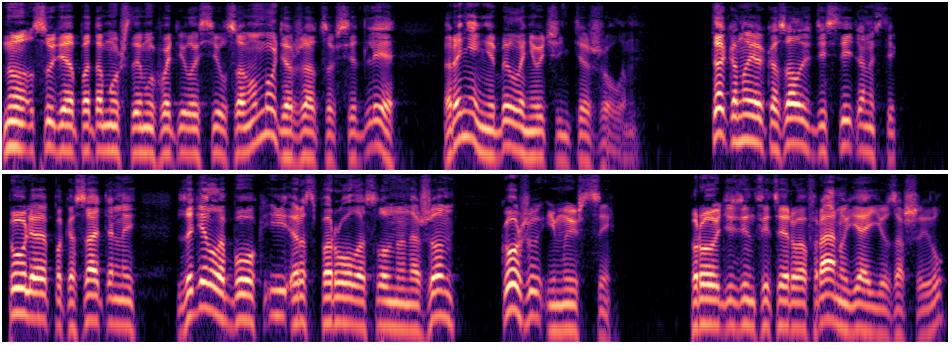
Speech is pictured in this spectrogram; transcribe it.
Но, судя по тому, что ему хватило сил самому держаться в седле, ранение было не очень тяжелым. Так оно и оказалось в действительности. Пуля по касательной задела бок и распорола, словно ножом, кожу и мышцы. Продезинфицировав рану, я ее зашил,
